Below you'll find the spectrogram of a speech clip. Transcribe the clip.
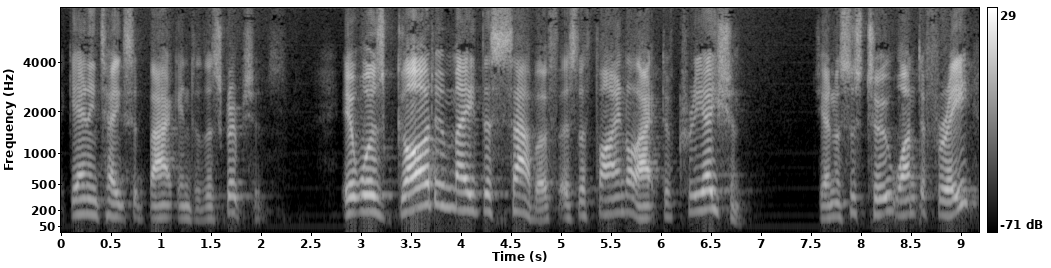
Again, he takes it back into the scriptures. It was God who made the Sabbath as the final act of creation. Genesis 2 1 to 3.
